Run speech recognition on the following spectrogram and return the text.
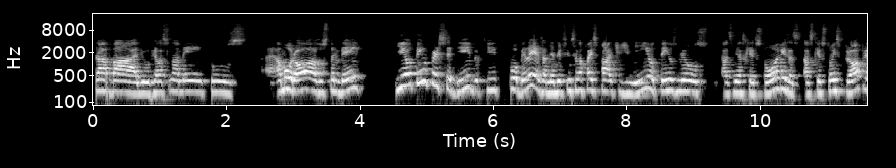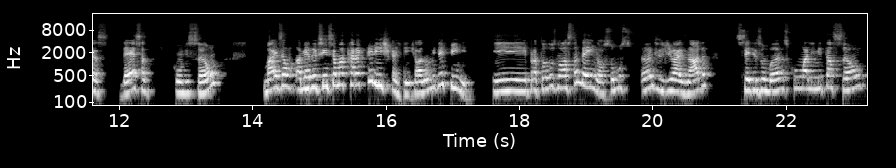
trabalho, relacionamentos eh, amorosos também, e eu tenho percebido que, pô, beleza, a minha deficiência ela faz parte de mim, eu tenho os meus, as minhas questões, as, as questões próprias dessa condição, mas é a minha deficiência é uma característica, gente, ela não me define. E para todos nós também, nós somos, antes de mais nada, seres humanos com uma limitação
